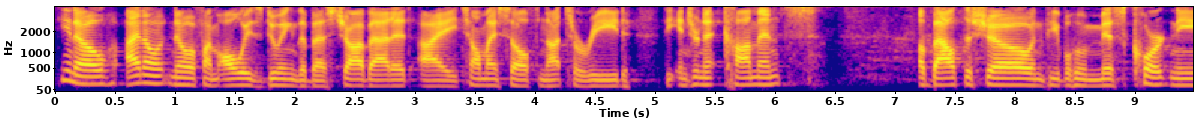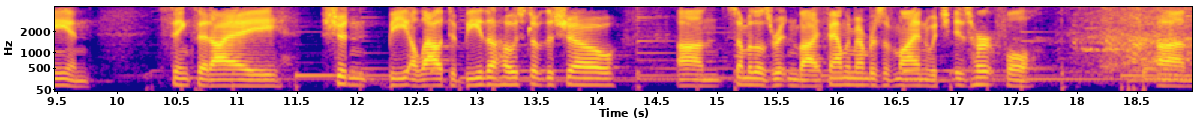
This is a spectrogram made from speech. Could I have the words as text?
you know, I don't know if I'm always doing the best job at it. I tell myself not to read the internet comments about the show and people who miss Courtney and think that I shouldn't be allowed to be the host of the show. Um, some of those written by family members of mine, which is hurtful. Um,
